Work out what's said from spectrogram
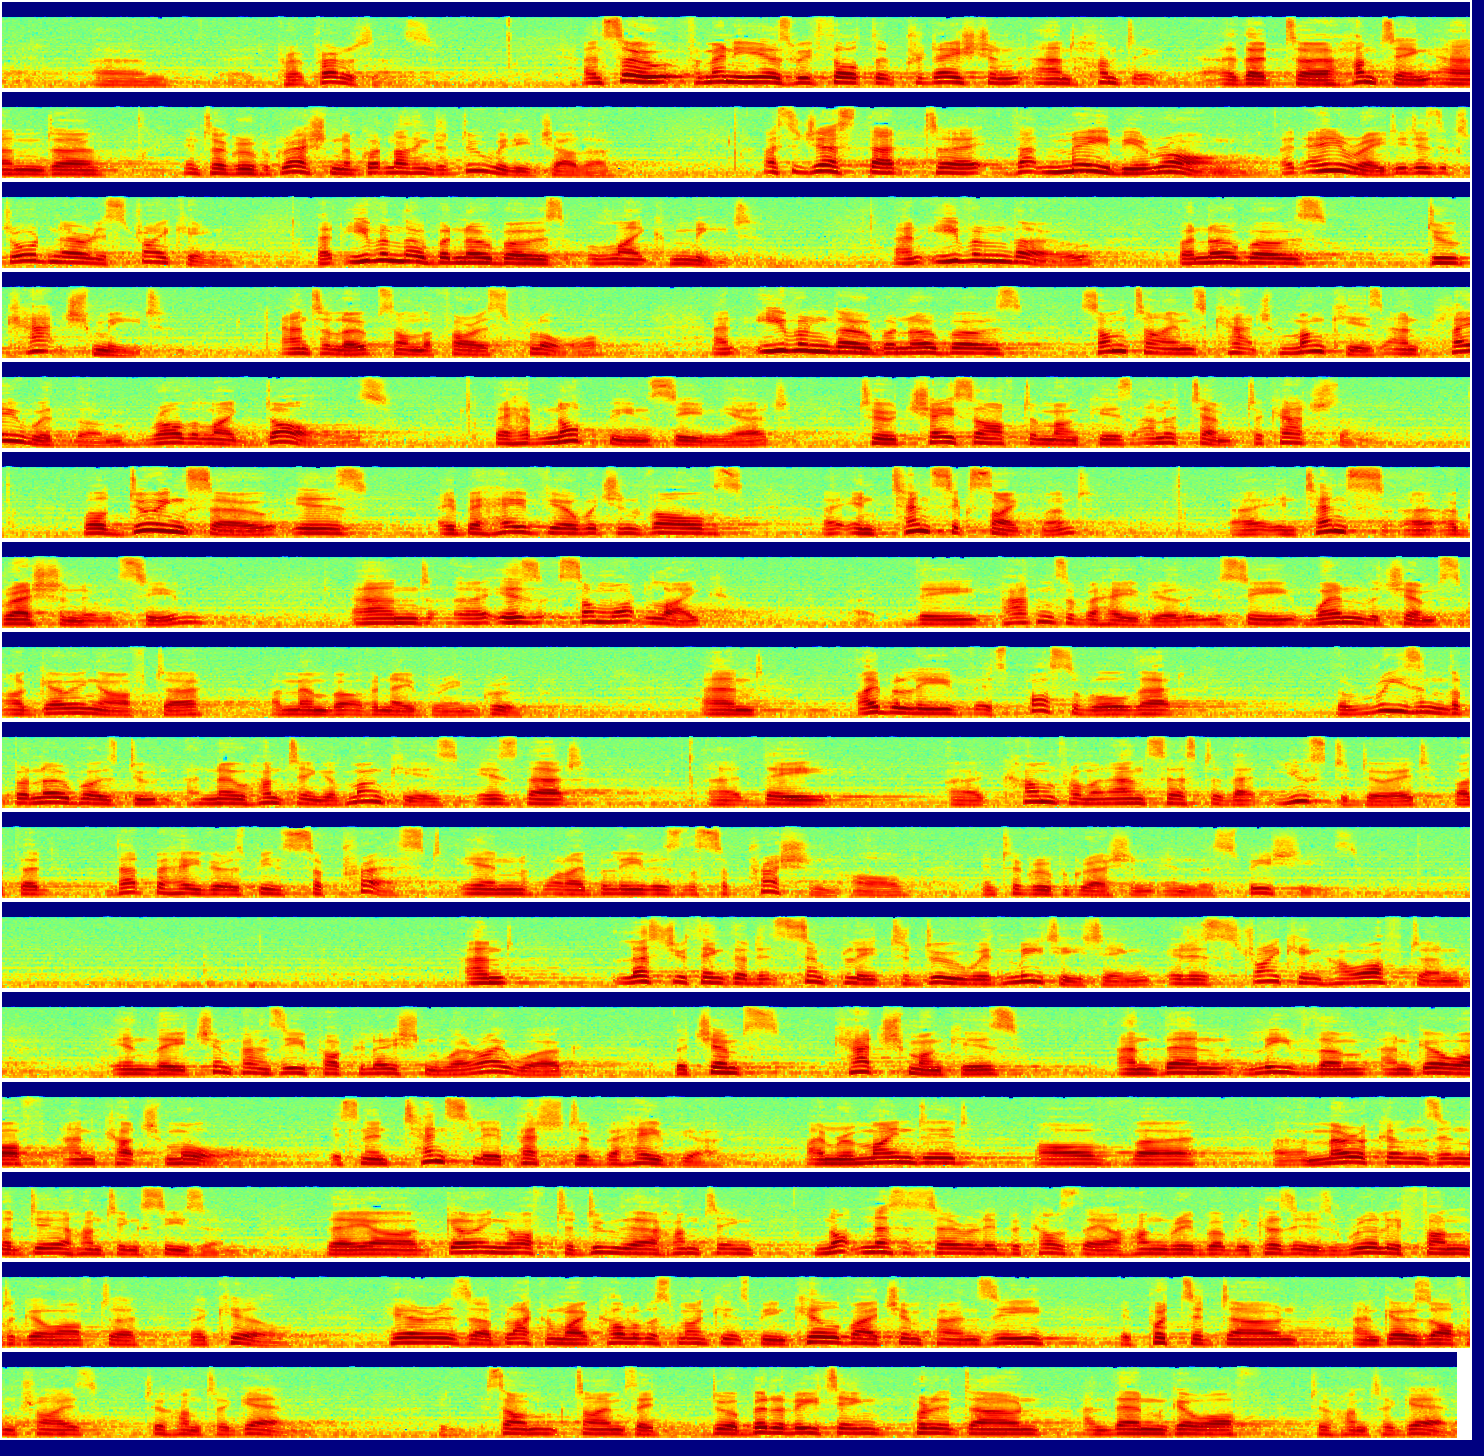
um, predators. And so, for many years, we've thought that predation and hunting, uh, that uh, hunting and uh, intergroup aggression have got nothing to do with each other. I suggest that uh, that may be wrong. At any rate, it is extraordinarily striking that even though bonobos like meat, and even though bonobos do catch meat, antelopes on the forest floor, and even though bonobos sometimes catch monkeys and play with them, rather like dolls, they have not been seen yet to chase after monkeys and attempt to catch them. Well, doing so is a behavior which involves uh, intense excitement, uh, intense uh, aggression, it would seem, and uh, is somewhat like the patterns of behavior that you see when the chimps are going after a member of a neighboring group. And I believe it's possible that the reason that bonobos do no hunting of monkeys is that uh, they uh, come from an ancestor that used to do it, but that that behavior has been suppressed in what I believe is the suppression of intergroup aggression in this species. And lest you think that it's simply to do with meat eating, it is striking how often in the chimpanzee population where I work, the chimps catch monkeys and then leave them and go off and catch more. It's an intensely appetitive behavior. I'm reminded of uh, Americans in the deer hunting season. They are going off to do their hunting, not necessarily because they are hungry, but because it is really fun to go after the kill. Here is a black and white colobus monkey that's been killed by a chimpanzee. It puts it down and goes off and tries to hunt again. Sometimes they do a bit of eating, put it down, and then go off to hunt again.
